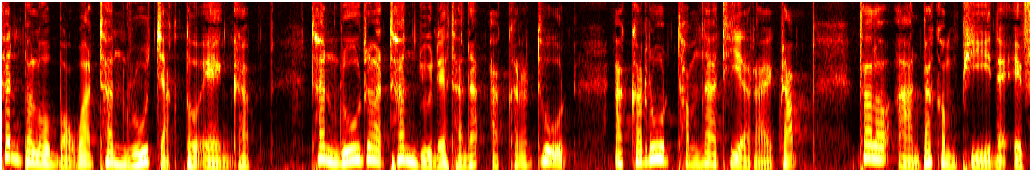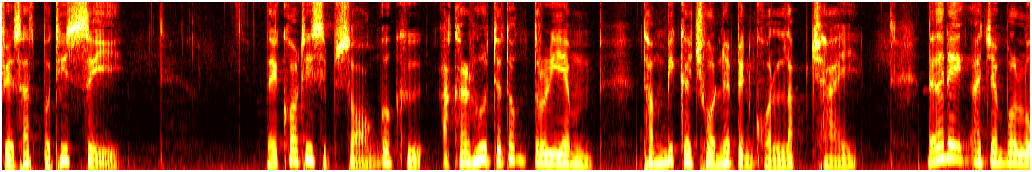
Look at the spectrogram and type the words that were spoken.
ท่านเปาโลบอกว่าท่านรู้จักตัวเองครับ ท่านรู้ว่าท่านอยู่ในฐานะอัครทูตอัครทูตทำหน้าที่อะไรครับ ถ้าเราอ่านพระคัมภีร์ในเอเฟซัสบทที่4 ในข้อที่ 12 ก็คืออัครทูตจะต้องเตรียมธรรมิกชนให้เป็นคนรับใช้ดังนั้นเองอาจารย์เปาโล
